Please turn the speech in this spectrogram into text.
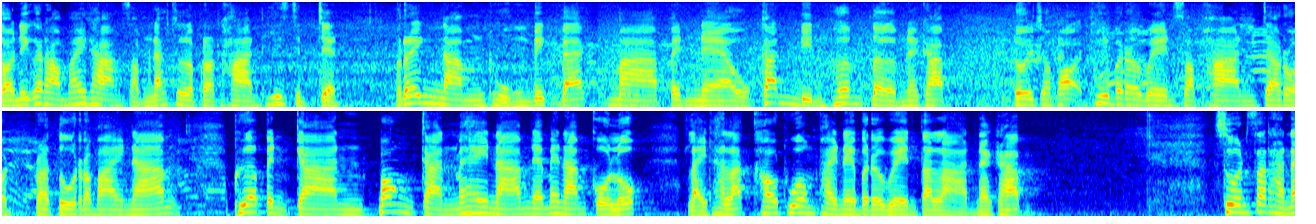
ตอนนี้ก็ทำให้ทางสำนักชลประทานที่ 17 เร่งนำถุงบิ๊กแบ็กมาเป็นแนวกั้นดินเพิ่มเติมนะครับ โดยเฉพาะที่บริเวณสะพานจรดประตูระบายน้ำเพื่อเป็นการป้องกันไม่ให้น้ำในแม่น้ำโกลก ไหลทะลักเข้าท่วมภายในบริเวณตลาดนะครับ ส่วนสถาน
